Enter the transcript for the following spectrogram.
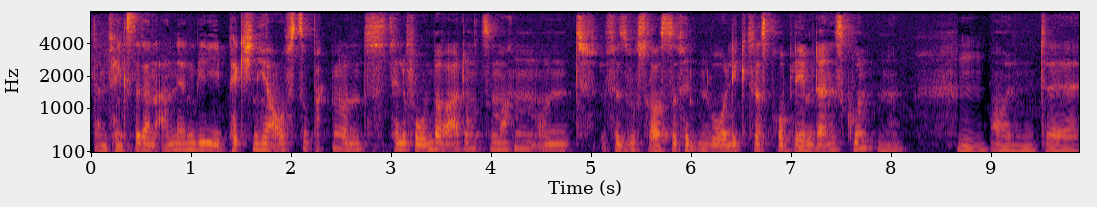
dann fängst du dann an, irgendwie die Päckchen hier auszupacken und Telefonberatung zu machen und versuchst rauszufinden, wo liegt das Problem deines Kunden. Ne? Mhm. Und äh,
